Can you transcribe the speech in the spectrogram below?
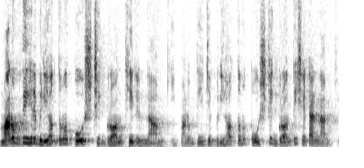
মানবদেহের বৃহত্তম পৌষ্টিক গ্রন্থির নাম কি? মানবদেহের যে বৃহত্তম পৌষ্টিক গ্রন্থি, সেটার নাম কি?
